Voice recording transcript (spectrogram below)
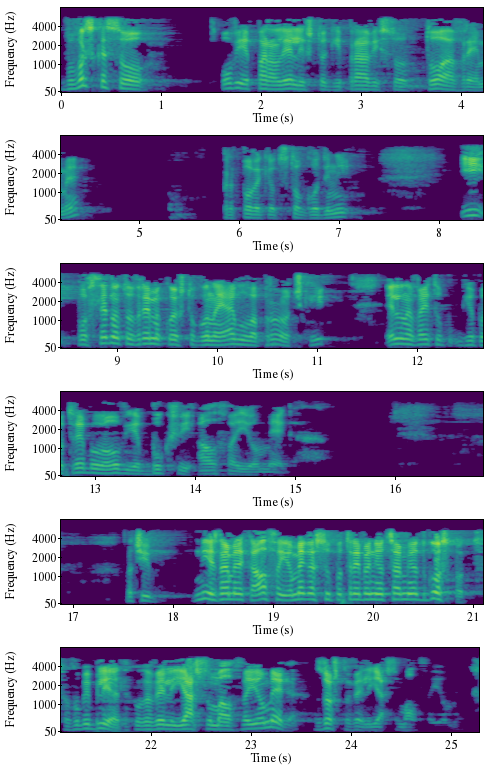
во врска со овие паралели што ги прави со тоа време, пред повеќе од 100 години, и последното време кое што го најавува пророчки, Елена Вајто ги потребува овие букви алфа и омега. Значи, ние знаеме дека алфа и омега се употребени од самиот Господ во Библијата, кога вели јас сум алфа и омега. Зошто вели јас сум алфа и омега?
